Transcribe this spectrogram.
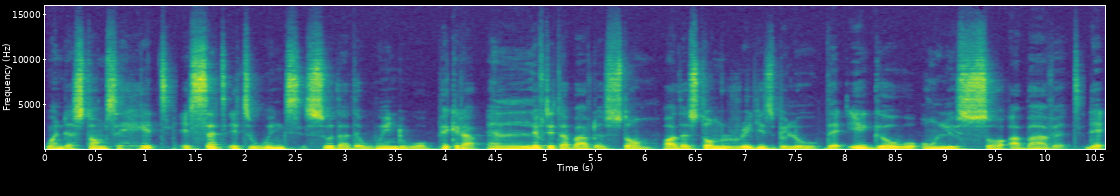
When the storms hit, it sets its wings so that the wind will pick it up and lift it above the storm. While the storm rages below, the eagle will only soar above it. The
